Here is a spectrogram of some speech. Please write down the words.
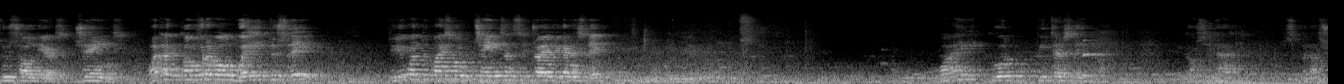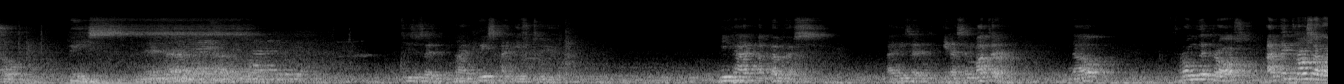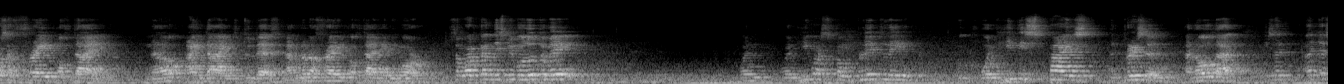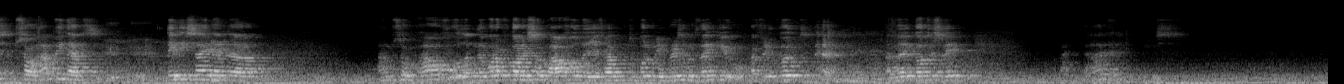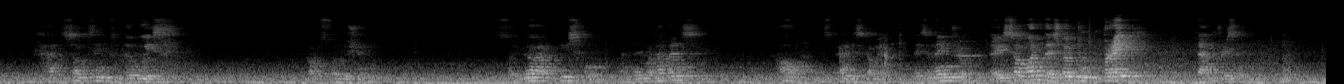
Two soldiers, chains. What a comfortable way to sleep. Do you want to buy some chains and sit try if you can sleep? Why could Peter sleep? Because he had supernatural peace. Jesus said, My peace I give to you. He had a purpose. And he said, It doesn't matter. Now, from the cross, at the cross I was afraid of dying. Now I died to death. I'm not afraid of dying anymore. So what can these people do to me? When, when he was completely, when he despised the prison and all that, he said, I just am so happy that they decided uh, I'm so powerful and the word of God is so powerful they just want to put me in prison. Thank you. I feel good. and then go to sleep. But that is had something to do with God's solution. So you are peaceful. And then what happens? Oh, the Spirit is coming. There's an angel. There is someone that's going to break that prison.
